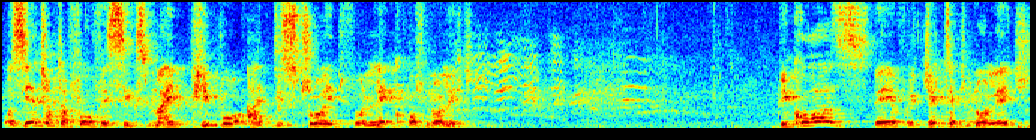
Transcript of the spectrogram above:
Hosea chapter 4, verse 6 My people are destroyed for lack of knowledge. Because they have rejected knowledge,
